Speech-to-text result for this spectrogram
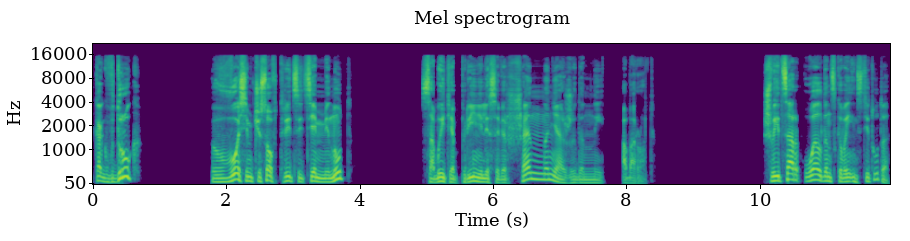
как вдруг в 8 часов 37 минут события приняли совершенно неожиданный оборот. Швейцар Уэлденского института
